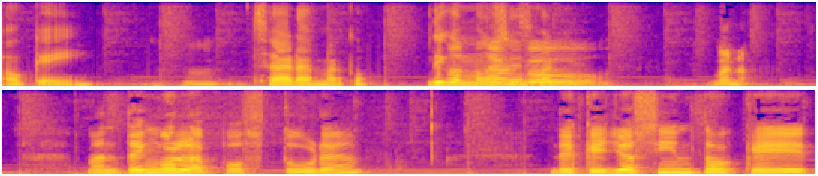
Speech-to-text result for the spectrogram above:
Ok. Sara, Marco. Digo, mantengo, Bueno, mantengo la postura de que yo siento que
